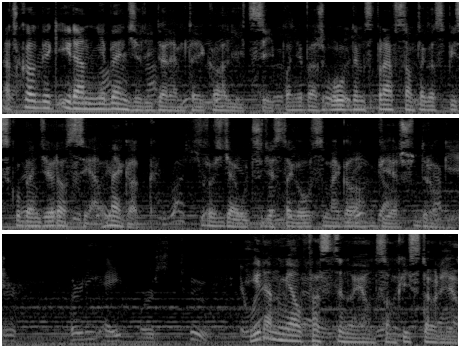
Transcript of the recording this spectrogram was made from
Aczkolwiek Iran nie będzie liderem tej koalicji, ponieważ głównym sprawcą tego spisku będzie Rosja, Megok, z rozdziału 38, wiersz 2. 38, verse 2. Iran miał fascynującą historię.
